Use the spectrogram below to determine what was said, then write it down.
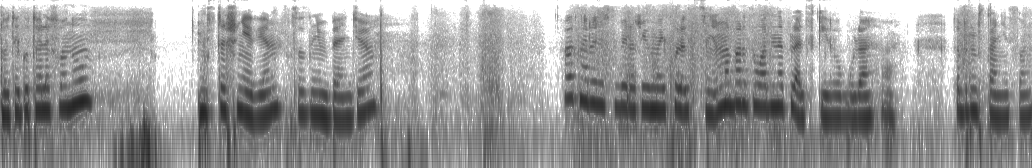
Do tego telefonu. Więc też nie wiem, co z nim będzie. Ale na razie sobie raczej w mojej kolekcji nie ma. bardzo ładne plecki w ogóle. O, w dobrym stanie są.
